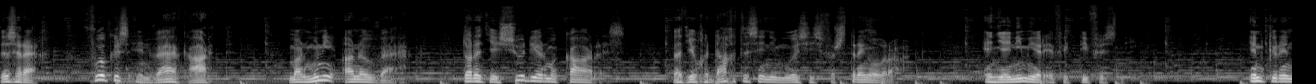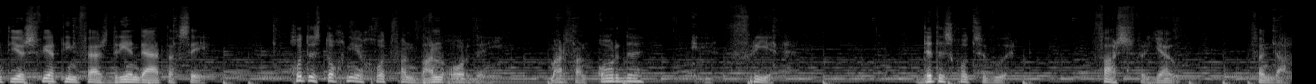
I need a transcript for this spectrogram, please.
Dis reg. Fokus en werk hard, maar moenie aanhou werk totdat jy so deurmekaar is dat jou gedagtes en emosies verstrengel raak en jy nie meer effektief is nie. 1 Korintiërs 14 vers 33 sê: God is tog nie 'n God van wanorde nie, maar van orde en vrede. Dit is God se woord vars vir jou vandag.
